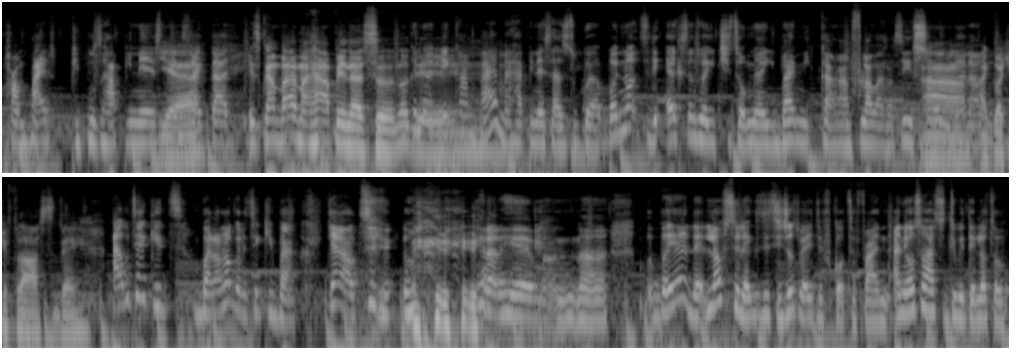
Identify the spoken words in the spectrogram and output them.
can buy people's happiness, Yeah. things like that. It can buy my happiness, so Okay, no, it can buy my happiness as well, but not to the extent where you cheat on me and you buy me car and flowers and say sorry. Ah, and I got you flowers today. I will take it, but I'm not gonna take you back. Get out. Get out of here, man. Nah. But yeah, the love still exists. It's just very difficult to find, and it also has to do with a lot of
